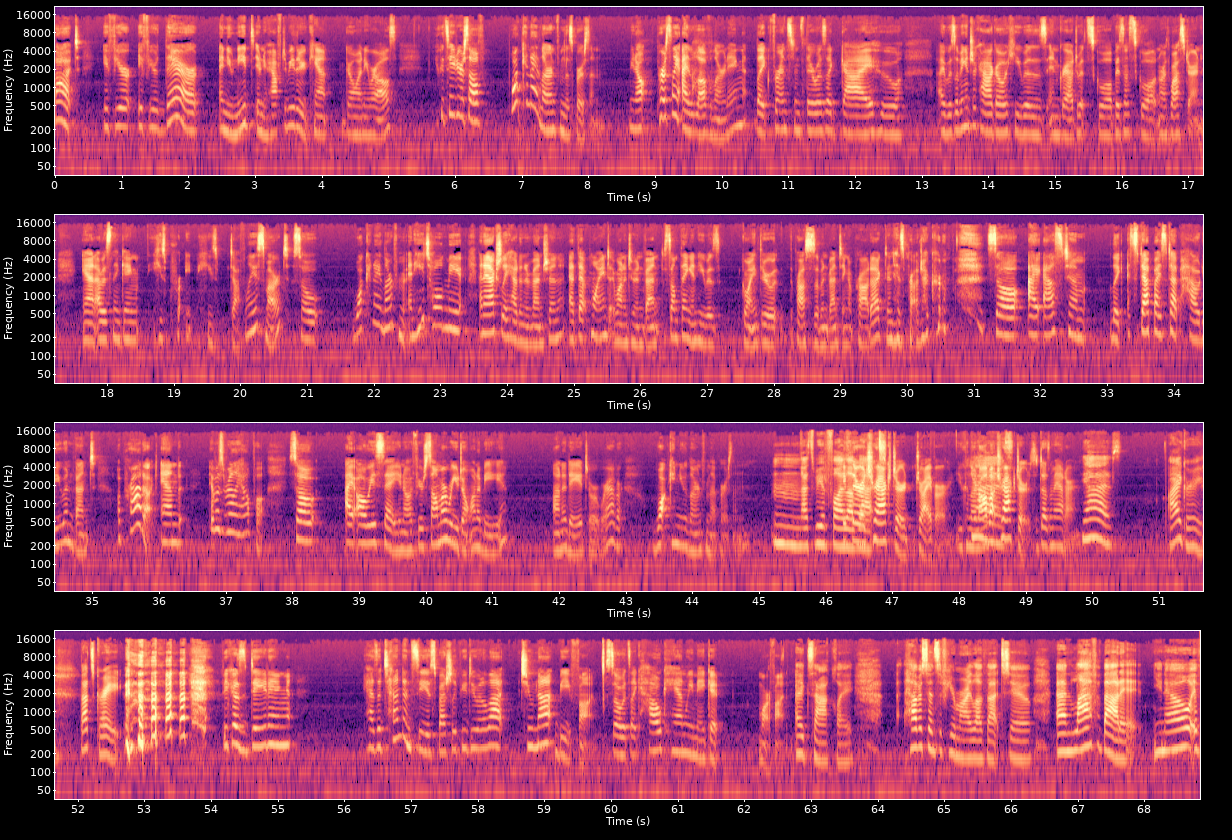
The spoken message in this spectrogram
But if you're if you're there and you need and you have to be there, you can't go anywhere else. You could say to yourself, what can I learn from this person? You know, personally, I love learning. Like for instance, there was a guy who I was living in Chicago. He was in graduate school, business school at Northwestern, and I was thinking he's pr- he's definitely smart. So what can I learn from him? And he told me, and I actually had an invention at that point. I wanted to invent something, and he was going through the process of inventing a product in his project group. So I asked him, like, step by step, how do you invent a product? And it was really helpful. So I always say, you know, if you're somewhere where you don't want to be on a date or wherever, what can you learn from that person? Mm, that's beautiful. I if love that. If they're a tractor driver, you can learn all about tractors. It doesn't matter. Yes, I agree. That's great. because dating has a tendency, especially if you do it a lot, to not be fun. So it's like, how can we make it more fun? exactly. Have a sense of humor. I love that too, and laugh about it. You know, if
